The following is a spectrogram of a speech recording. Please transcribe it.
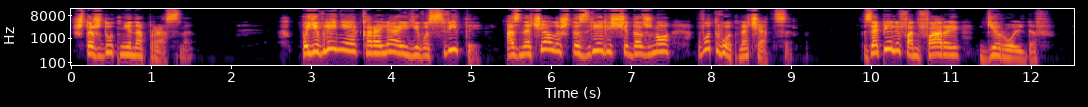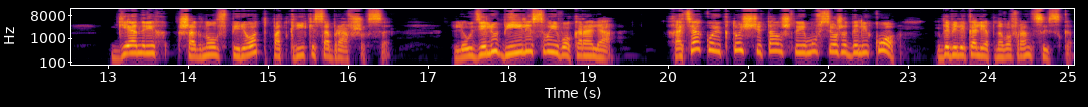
что ждут не напрасно. Появление короля и его свиты означало, что зрелище должно вот-вот начаться. Запели фанфары герольдов. Генрих шагнул вперед под крики собравшихся. Люди любили своего короля, хотя кое-кто считал, что ему все же далеко до великолепного Франциска.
